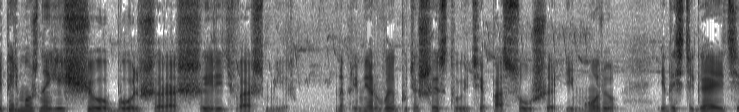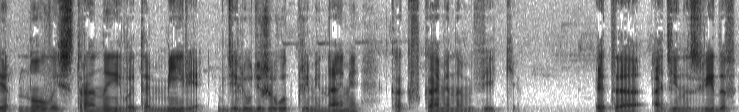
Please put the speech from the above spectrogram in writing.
Теперь можно еще больше расширить ваш мир. Например, вы путешествуете по суше и морю и достигаете новой страны в этом мире, где люди живут племенами, как в каменном веке. Это один из видов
